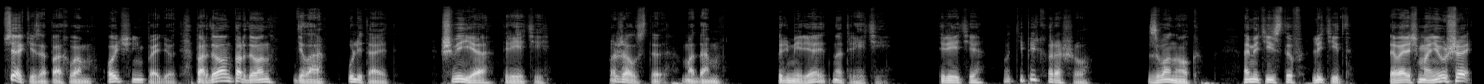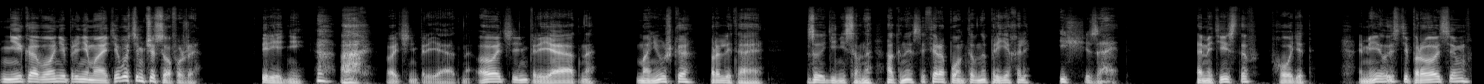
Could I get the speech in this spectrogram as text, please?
всякий запах вам очень пойдет. Пардон, пардон, дела. Улетает. Швея, третий. Пожалуйста, мадам. Примеряет на третий. Третья. Вот теперь хорошо. Звонок. Аметистов летит. Товарищ Манюша, никого не принимайте. Восемь часов уже. В передней. Ах, очень приятно, очень приятно. Манюшка, пролетая. Зоя Денисовна, Агнеса Ферапонтовна приехали. Исчезает. Аметистов входит. «Милости просим,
